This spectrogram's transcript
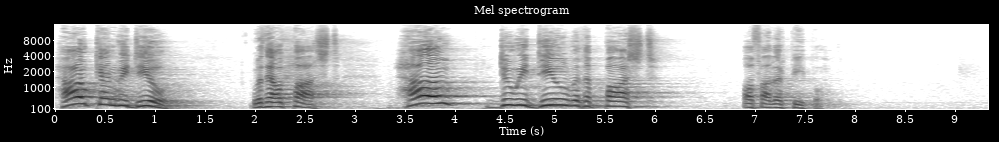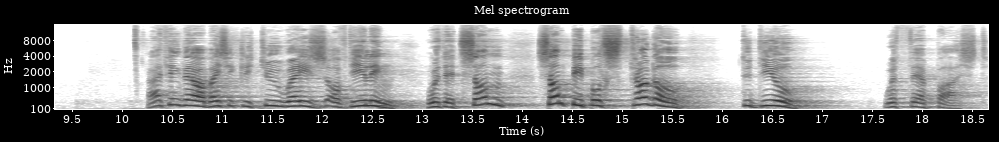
How can we deal with our past? How do we deal with the past of other people? I think there are basically two ways of dealing with it. Some, some people struggle to deal with their past.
